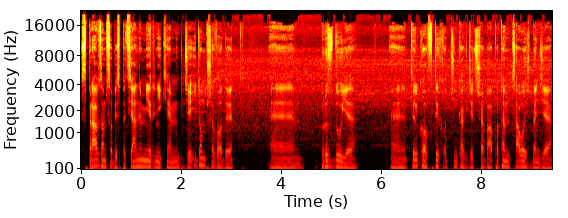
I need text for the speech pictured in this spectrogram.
sprawdzam sobie specjalnym miernikiem, gdzie idą przewody. Bruzduję tylko w tych odcinkach, gdzie trzeba. Potem całość będzie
